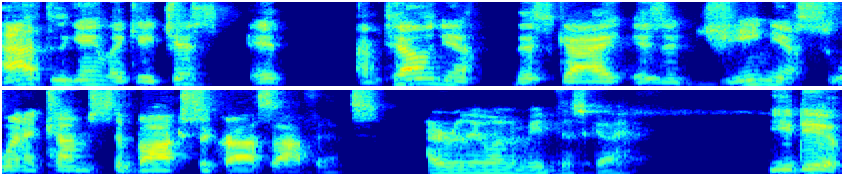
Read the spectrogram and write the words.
after the game. Like it just it. I'm telling you, this guy is a genius when it comes to box lacrosse offense. I really want to meet this guy. You do.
